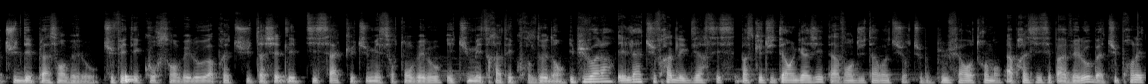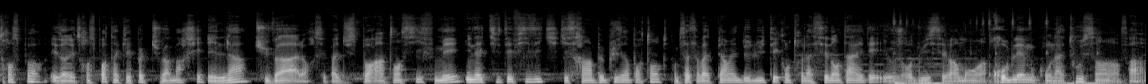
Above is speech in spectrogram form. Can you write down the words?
tu te déplaces en vélo, tu fais tes courses en vélo, après tu t'achètes les petits sacs que tu mets sur ton vélo et tu mettras tes courses dedans. Et puis voilà. Et là, tu feras de l'exercice. Parce que tu t'es engagé, t'as vendu ta voiture, tu peux plus le faire autrement. Après, si c'est pas vélo, bah, tu prends les transports. Et dans les transports, t'inquiète pas que tu vas marcher. Et là, tu vas, alors c'est pas du sport intensif, mais une activité physique qui sera un peu plus importante. Comme ça, ça va te permettre de lutter contre la sédentarité. Et aujourd'hui, c'est vraiment un problème qu'on a tous, hein. enfin,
